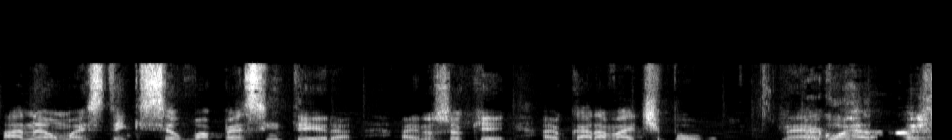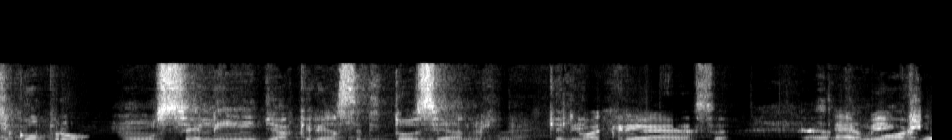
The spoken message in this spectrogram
Ah, não, mas tem que ser uma peça inteira. Aí não sei o que. Aí o cara vai, tipo, né? Corre atrás e compra um, um selim de uma criança de 12 anos, né? Que ele... Uma criança. É, é meio que...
